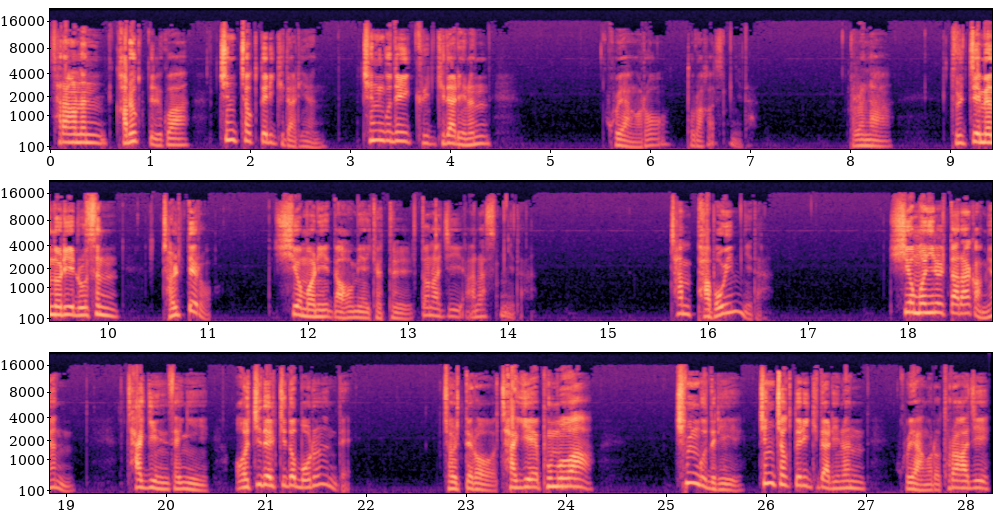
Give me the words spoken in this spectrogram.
사랑하는 가족들과 친척들이 기다리는 친구들이 기다리는 고향으로 돌아갔습니다. 그러나 둘째 며느리 룻은 절대로 시어머니 나오미의 곁을 떠나지 않았습니다. 참 바보입니다. 시어머니를 따라가면 자기 인생이 어찌 될지도 모르는데 절대로 자기의 부모와 친구들이, 친척들이 기다리는 고향으로 돌아가지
